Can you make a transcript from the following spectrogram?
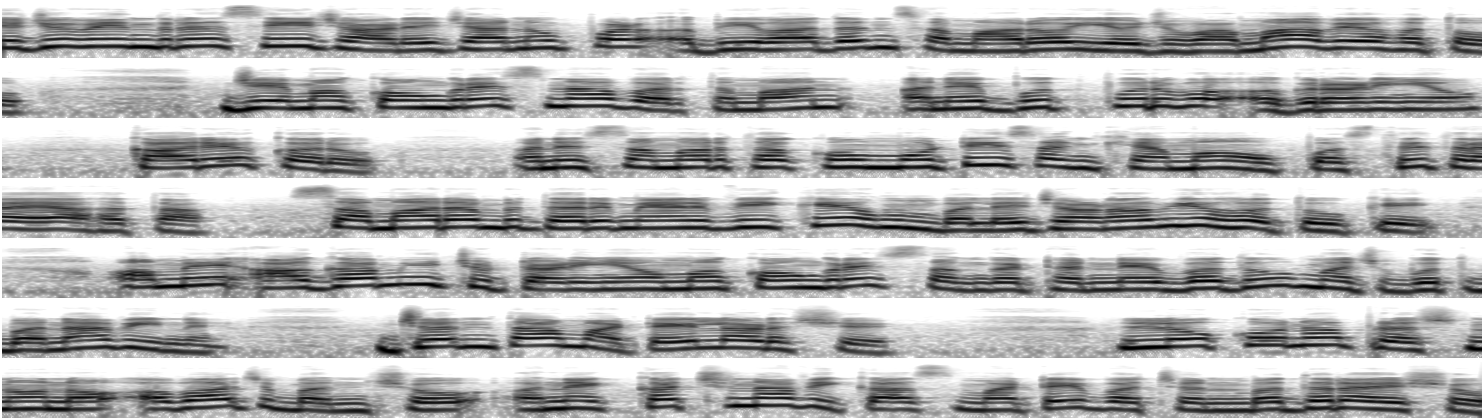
યજુવેન્દ્રસિંહ જાડેજાનું પણ અભિવાદન સમારોહ યોજવામાં આવ્યો હતો, જેમાં કોંગ્રેસના વર્તમાન અને ભૂતપૂર્વ અગ્રણીઓ, કાર્યકરો અને સમર્થકો મોટી સંખ્યામાં ઉપસ્થિત રહ્યા હતા. સમારંભ દરમિયાન વી કે હુંબલે જણાવ્યું હતું કે, અમે આગામી ચૂંટણીઓમાં કોંગ્રેસ સંગઠનને વધુ મજબૂત બનાવીને જનતા માટે લડશે. લોકોના પ્રશ્નોનો અવાજ બનશો અને કચ્છના વિકાસ માટે વચનબદ્ધ રહેશો.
